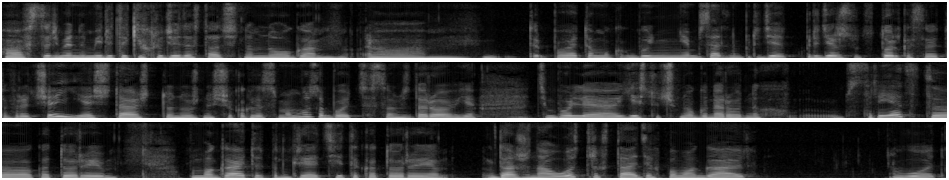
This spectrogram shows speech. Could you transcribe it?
а, в современном мире таких людей достаточно много. Поэтому как бы не обязательно придерживаться только советов врачей. Я считаю, что нужно еще как-то самому заботиться о своем здоровье. Тем более есть очень много народных средств, э, которые помогают от панкреатита, которые даже на острых стадиях помогают. Вот.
